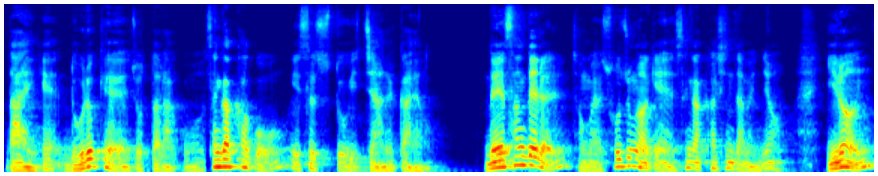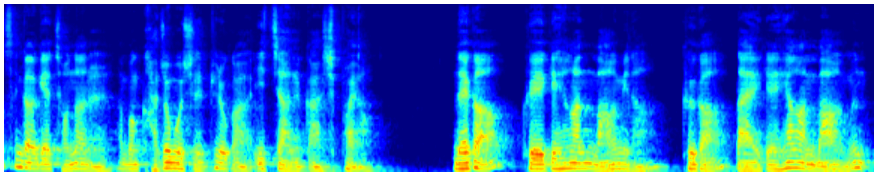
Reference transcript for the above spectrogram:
나에게 노력해 줬다라고 생각하고 있을 수도 있지 않을까요? 내 상대를 정말 소중하게 생각하신다면요. 이런 생각의 전환을 한번 가져보실 필요가 있지 않을까 싶어요. 내가 그에게 향한 마음이나 그가 나에게 향한 마음은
